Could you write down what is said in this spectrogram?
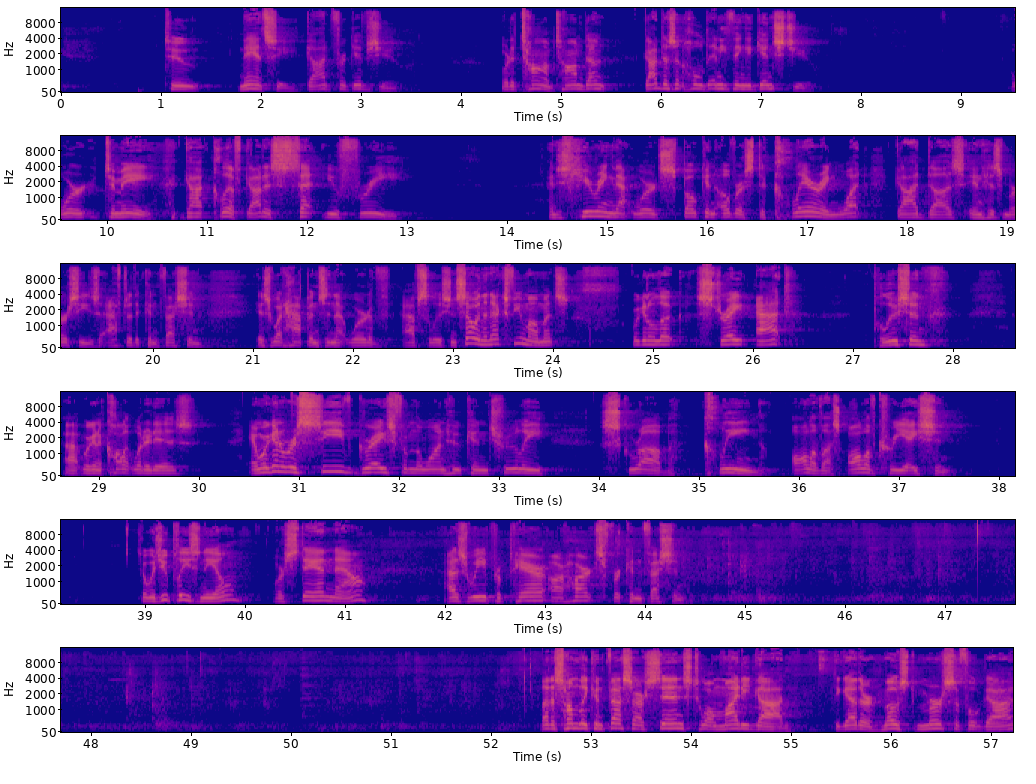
to Nancy, God forgives you. Or to Tom, Tom, God doesn't hold anything against you. Or to me, God, Cliff, God has set you free. And just hearing that word spoken over us, declaring what God does in his mercies after the confession is what happens in that word of absolution. So, in the next few moments, we're going to look straight at pollution. Uh, we're going to call it what it is. And we're going to receive grace from the one who can truly scrub, clean all of us, all of creation. So, would you please kneel or stand now as we prepare our hearts for confession? Let us humbly confess our sins to Almighty God. Together, most merciful God,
